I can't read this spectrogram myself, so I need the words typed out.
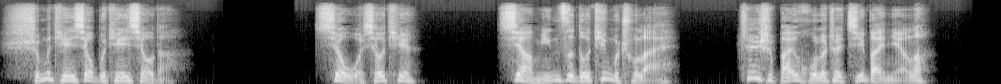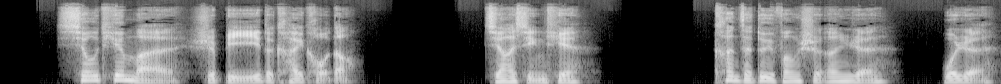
什么天笑不天笑的，叫我萧天，假名字都听不出来，真是白活了这几百年了。萧天满是鄙夷的开口道：“嘉刑天，看在对方是恩人，我忍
